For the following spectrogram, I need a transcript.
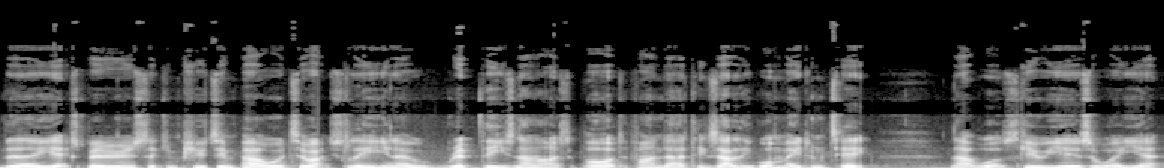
the experience, the computing power to actually, you know, rip these nanites apart to find out exactly what made them tick. That was a few years away yet.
